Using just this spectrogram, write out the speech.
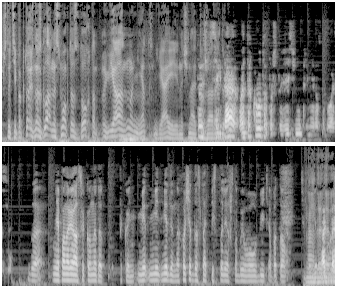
Что типа, кто из нас главный смог, то сдох там. Я, ну нет, я, и начинает То есть тоже орать. всегда, это круто, то, что есть внутренние разногласия. Да, мне понравилось, как он этот такой мед- мед- медленно хочет достать пистолет, чтобы его убить, а потом... типа, А, да, да, да,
